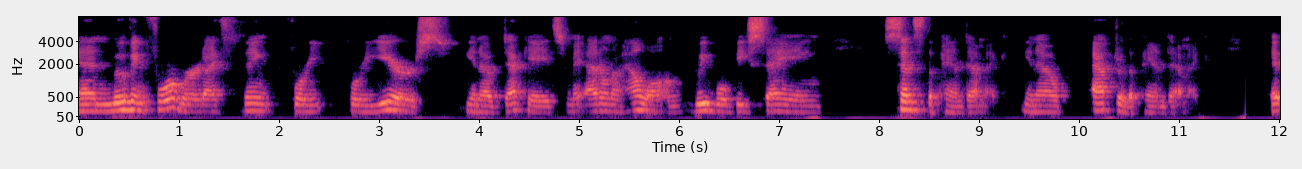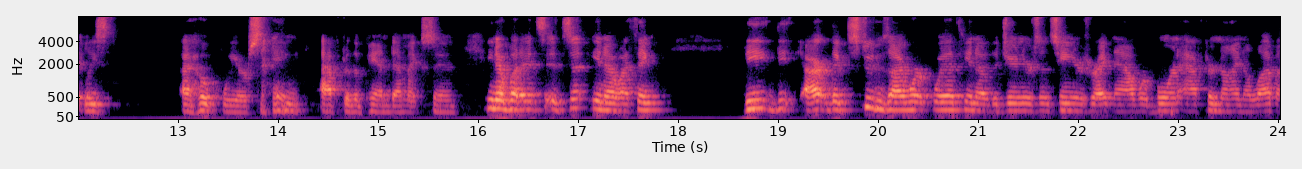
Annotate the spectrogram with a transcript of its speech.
And moving forward, I think for for years, you know, decades, I don't know how long, we will be saying since the pandemic, you know, after the pandemic. At least I hope we are saying after the pandemic soon. You know, but it's it's you know I think the the our, the students I work with, you know, the juniors and seniors right now were born after 9/11.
